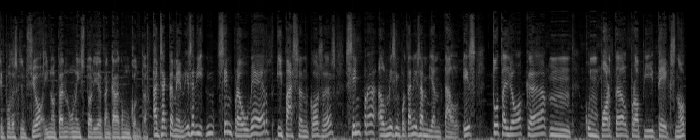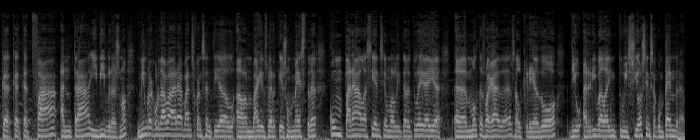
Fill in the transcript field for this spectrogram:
Tipus descripció i no tant una història tancada com un conte. Exactament. És a dir, sempre obert i passen coses, sempre el més important és ambiental. És tot allò que mm, comporta el propi text, no? que, que, que et fa entrar i vibres. No? A mi em recordava ara, abans, quan sentia el, el Wagensberg, que és un mestre, comparar la ciència amb la literatura i deia, eh, moltes vegades el creador diu arriba a la intuïció sense comprendre,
